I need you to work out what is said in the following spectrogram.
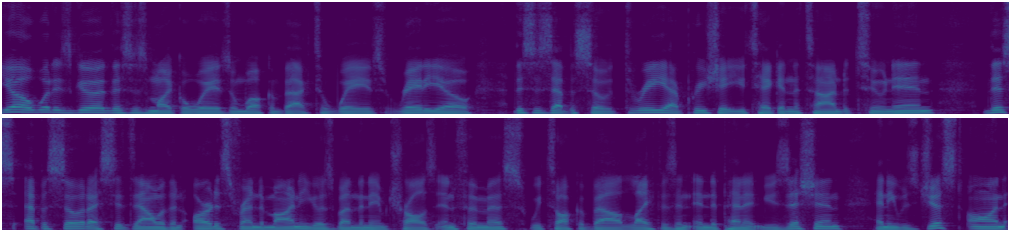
Yo, what is good? This is Michael Waves, and welcome back to Waves Radio. This is episode three. I appreciate you taking the time to tune in. This episode, I sit down with an artist friend of mine. He goes by the name Charles Infamous. We talk about life as an independent musician, and he was just on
